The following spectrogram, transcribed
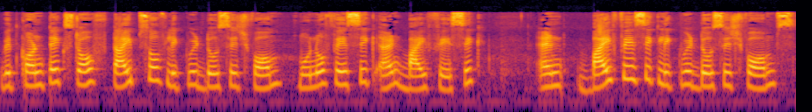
with context of types of liquid dosage form monophasic and biphasic and biphasic liquid dosage forms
